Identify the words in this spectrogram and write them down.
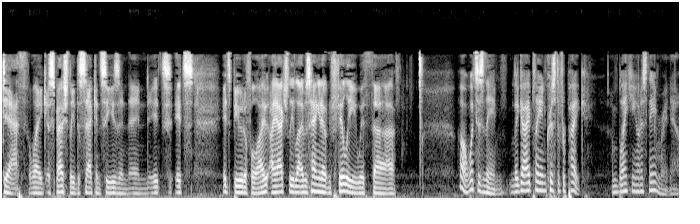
death. Like especially the second season and it's it's it's beautiful. I I actually I was hanging out in Philly with uh Oh, what's his name? The guy playing Christopher Pike. I'm blanking on his name right now.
